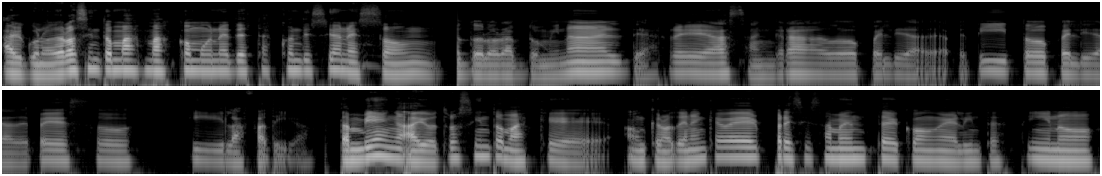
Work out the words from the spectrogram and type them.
Algunos de los síntomas más comunes de estas condiciones son dolor abdominal, diarrea, sangrado, pérdida de apetito, pérdida de peso y la fatiga. También hay otros síntomas que, aunque no tienen que ver precisamente con el intestino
